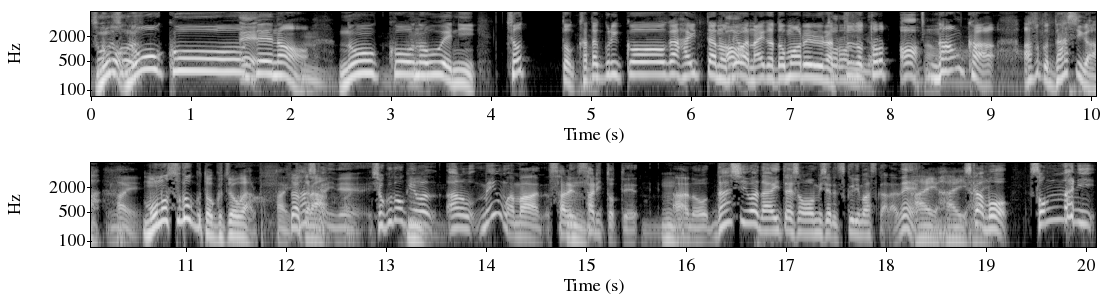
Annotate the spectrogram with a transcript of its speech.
濃厚でな、濃厚の上に、ちょっと片栗粉が入ったのではないかと思われるような、ちあょっととろあ。なんか、あそこ出汁がはい、ものすごく特徴がある。はい。だから確かに、ね、食堂系は、あの、麺はまあ、され、さりとって、あの、だしは大体そのお店で作りますからね。はいはいはいしかも、そんなに、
